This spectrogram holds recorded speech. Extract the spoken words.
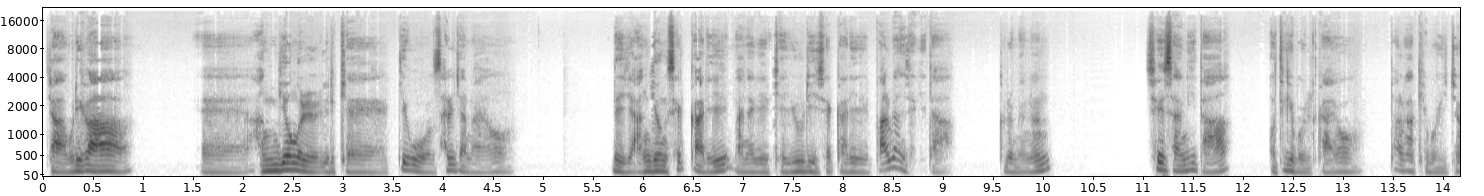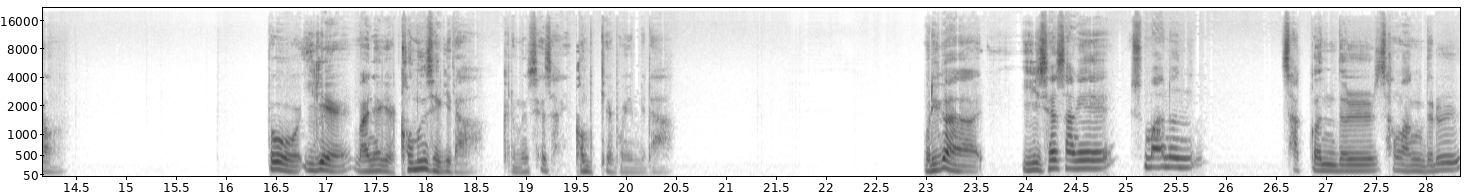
자, 우리가 에, 안경을 이렇게 끼고 살잖아요. 근데 이제 안경 색깔이 만약에 이렇게 유리 색깔이 빨간색이다. 그러면은 세상이 다 어떻게 보일까요? 빨갛게 보이죠? 또 이게 만약에 검은색이다. 그러면 세상이 검게 보입니다. 우리가 이 세상의 수많은 사건들, 상황들을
